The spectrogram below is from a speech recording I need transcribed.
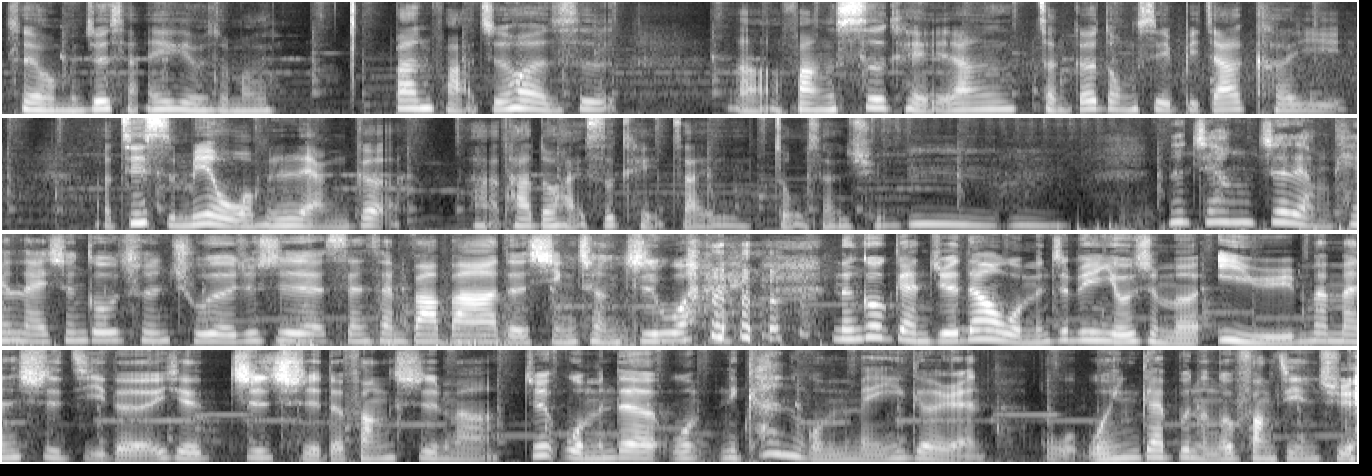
所以我们就想，哎，有什么办法，就或者是呃方式，可以让整个东西比较可以，呃，即使没有我们两个。啊，他都还是可以再走下去。嗯嗯，那这样这两天来深沟村，除了就是三三八八的行程之外，能够感觉到我们这边有什么易于慢慢市集的一些支持的方式吗？就是我们的我，你看我们每一个人。我我应该不能够放进去。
